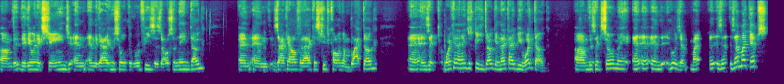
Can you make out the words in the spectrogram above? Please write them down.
Um, they, they do an exchange, and and the guy who sold the roofies is also named Doug, and and Zach Galifianakis keeps calling him Black Doug, and, and he's like, why can't I just be Doug and that guy be White Doug? Um, there's like so many, and, and, who is it? My is it is that Mike Epps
